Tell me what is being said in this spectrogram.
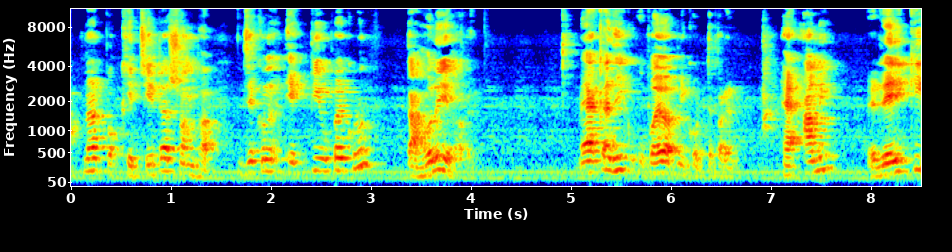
আপনার পক্ষে যেটা সম্ভব যে কোনো একটি উপায় করুন, তাহলেই হবে। একাধিক উপায়ও আপনি করতে পারেন। হ্যাঁ আমি Reiki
